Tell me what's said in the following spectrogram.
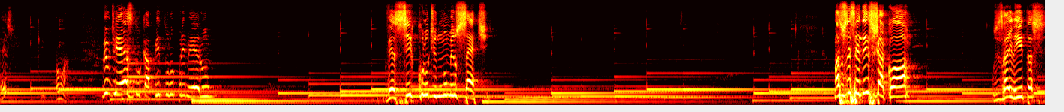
É isso? Quinto. Vamos lá. Livro de Êxodo, capítulo 1, versículo de número 7. Mas os descendentes de Jacó, os israelitas,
